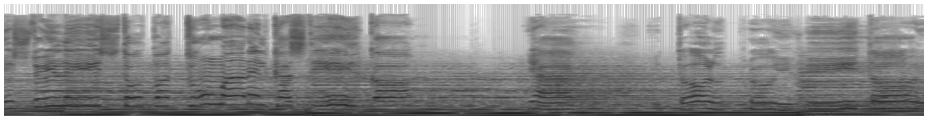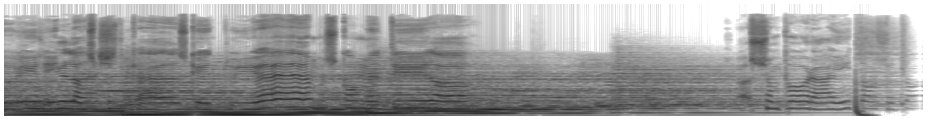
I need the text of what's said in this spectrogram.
Estoy listo pa tomar el castigo. Yeah.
